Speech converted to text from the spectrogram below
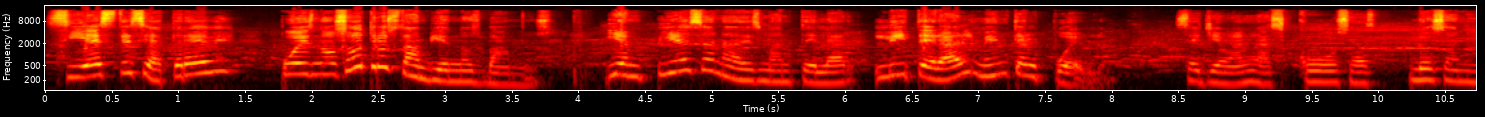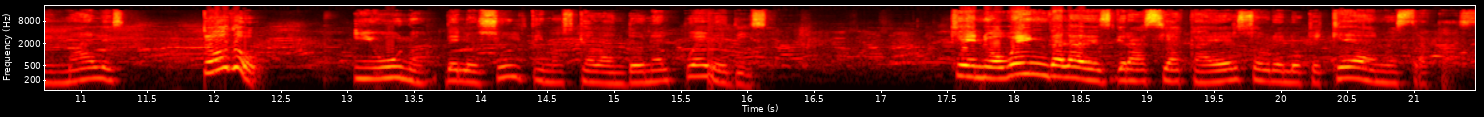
si éste se atreve, pues nosotros también nos vamos. Y empiezan a desmantelar literalmente el pueblo. Se llevan las cosas, los animales, todo. Y uno de los últimos que abandona el pueblo dice, que no venga la desgracia a caer sobre lo que queda de nuestra casa.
